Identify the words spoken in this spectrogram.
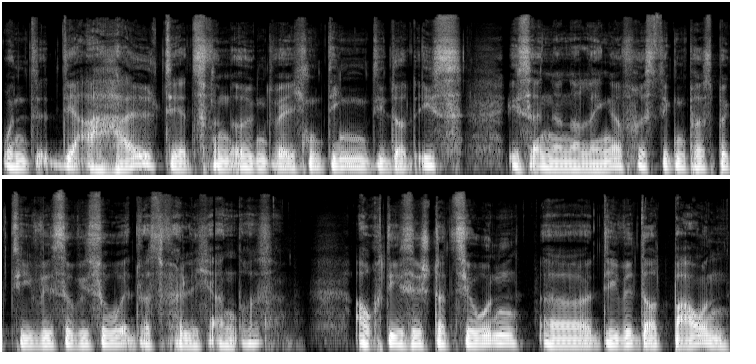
Und der Erhalt jetzt von irgendwelchen Dingen, die dort ist, ist in einer längerfristigen Perspektive sowieso etwas völlig anderes auch diese Stationen, äh, die wir dort bauen,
